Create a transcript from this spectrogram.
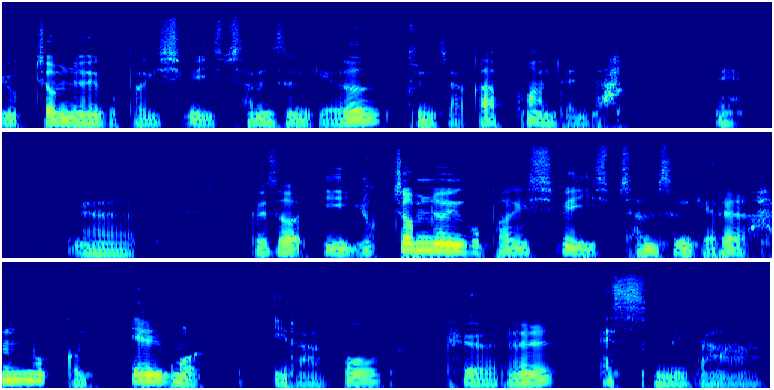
6.02 곱하기 10의 23승계의 분자가 포함된다. 예. 어, 그래서 이 6.02 곱하기 10의 23승계를 한 묶음 1몰이라고 표현을 했습니다.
